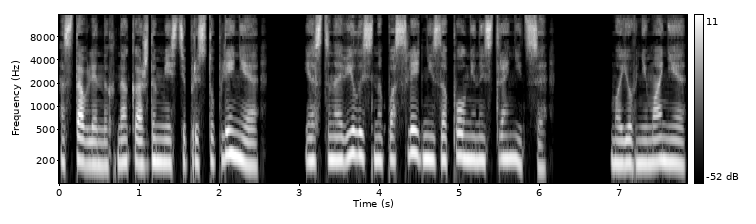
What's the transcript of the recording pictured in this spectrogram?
оставленных на каждом месте преступления, и остановилась на последней заполненной странице. Моё внимание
